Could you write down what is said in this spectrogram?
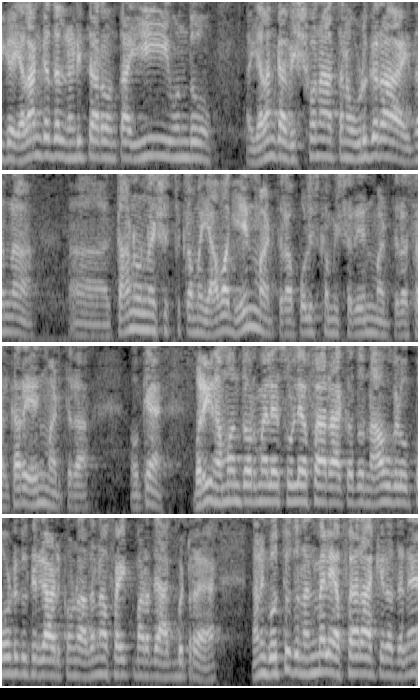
ಈಗ ಯಲಂಕದಲ್ಲಿ ನಡೀತಾ ಇರುವಂತ ಈ ಒಂದು ಯಲಂಕ ವಿಶ್ವನಾಥನ ಹುಡುಗರ ಇದನ್ನ ಕಾನೂನಿನ ಶಿಸ್ತು ಕ್ರಮ ಯಾವಾಗ ಏನ್ ಮಾಡ್ತೀರಾ? ಪೊಲೀಸ್ ಕಮಿಷನರ್ ಏನ್ ಮಾಡ್ತೀರಾ? ಸರ್ಕಾರ ಏನ್ ಮಾಡ್ತೀರಾ? ಓಕೆ? ಬರೀ ನಮ್ಮಂತವ್ರ ಮೇಲೆ ಸುಳ್ಳು ಎಫ್ಐಆರ್ ಹಾಕೋದು, ನಾವುಗಳು ಕೋರ್ಟ್ಗಳು ತಿರುಗಾಡ್ಕೊಂಡು ಅದನ್ನ ಫೈಟ್ ಮಾಡದೆ ಆಗ್ಬಿಟ್ರೆ, ನನಗೆ ಗೊತ್ತಿದ್ದು ನನ್ನ ಮೇಲೆ ಎಫ್ಐಆರ್ ಹಾಕಿರೋದೇನೆ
